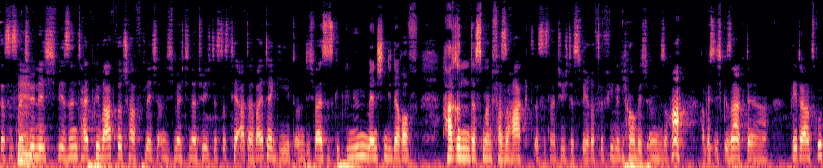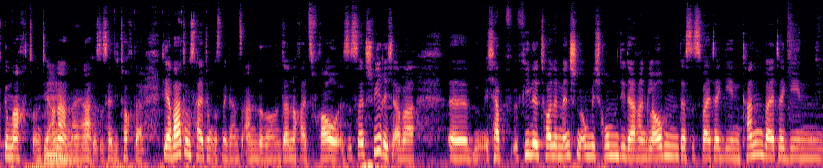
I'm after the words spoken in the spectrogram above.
Das ist hm. natürlich, wir sind halt privatwirtschaftlich und ich möchte natürlich, dass das Theater weitergeht. Und ich weiß, es gibt genügend Menschen, die darauf harren, dass man versagt. Das ist natürlich, das wäre für viele, glaube ich, irgendwie so, ha, habe ich nicht gesagt, der Peter hat's gut gemacht und die mhm. Anna, naja, das ist ja die Tochter. Die Erwartungshaltung ist eine ganz andere. Und dann noch als Frau. Es ist halt schwierig, aber äh, ich habe viele tolle Menschen um mich rum, die daran glauben, dass es weitergehen kann, weitergehen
